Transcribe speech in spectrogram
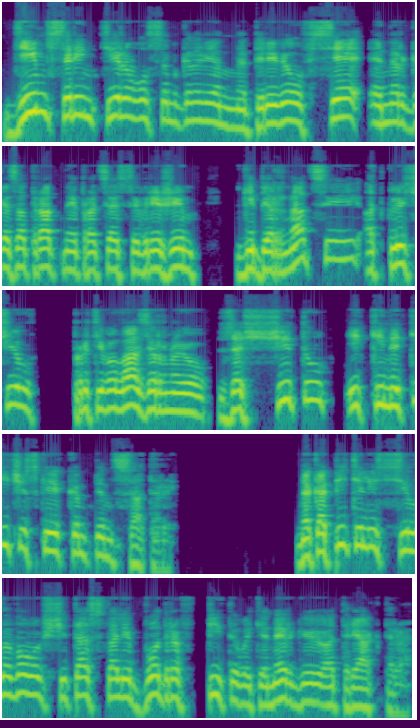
Дим сориентировался мгновенно, перевел все энергозатратные процессы в режим гибернации, отключил противолазерную защиту и кинетические компенсаторы. Накопители силового щита стали бодро впитывать энергию от реактора.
